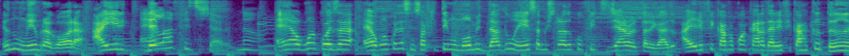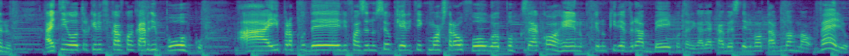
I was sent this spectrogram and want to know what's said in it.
Eu não lembro agora. Aí ele de- Ela Fitzgerald. Não. é alguma coisa, é alguma coisa assim, só que tem o nome da doença misturado com Fitzgerald, tá ligado? Aí ele ficava com a cara dela e ficava cantando. Aí tem outro que ele ficava com a cara de porco. Aí pra poder ele fazer não sei o que, ele tem que mostrar o fogo. Aí o porco saia correndo porque não queria virar bacon, tá ligado? E a cabeça dele voltava normal. Velho,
